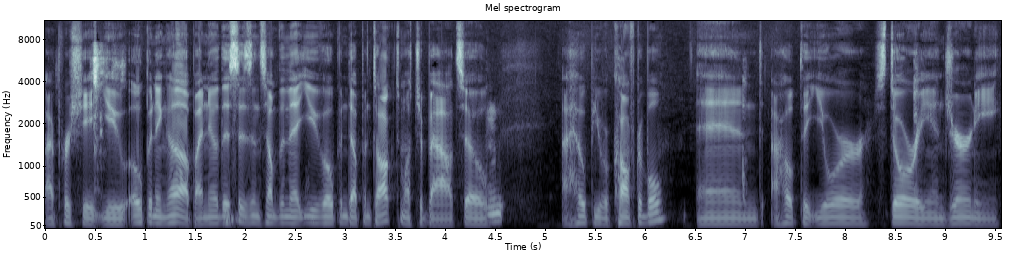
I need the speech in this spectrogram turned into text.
I appreciate you opening up. I know this isn't something that you've opened up and talked much about, so Mm. I hope you were comfortable, and I hope that your story and journey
